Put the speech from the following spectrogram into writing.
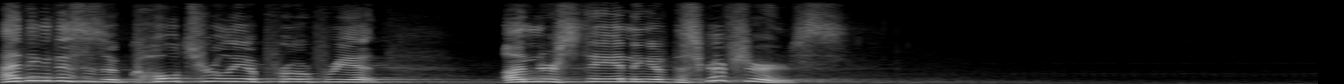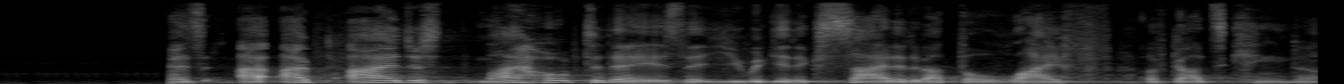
I think this is a culturally appropriate understanding of the scriptures. As I, I, I just, my hope today is that you would get excited about the life of God's kingdom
